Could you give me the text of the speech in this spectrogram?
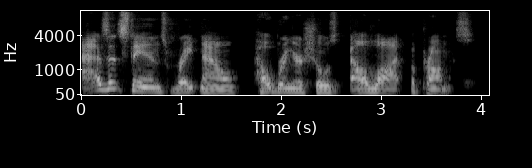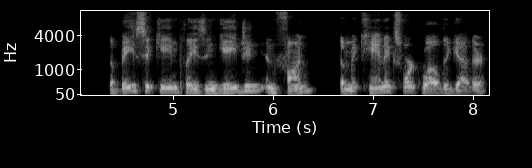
as it stands right now, Hellbringer shows a lot of promise. The basic gameplay is engaging and fun. The mechanics work well together.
